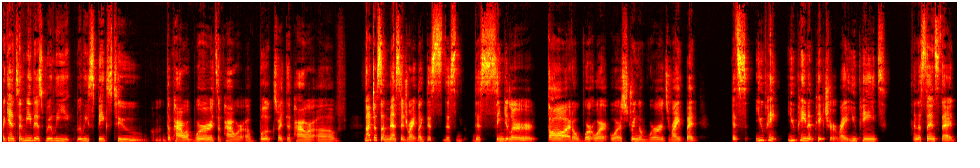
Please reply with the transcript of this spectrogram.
Again, to me, this really, really speaks to um, the power of words, the power of books, right? The power of not just a message, right? Like this, this, this singular thought or word or, or a string of words, right? But it's you paint you paint a picture, right? You paint in the sense that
